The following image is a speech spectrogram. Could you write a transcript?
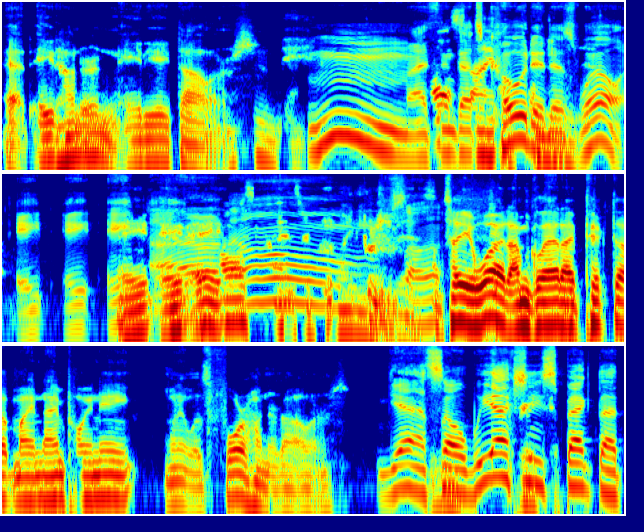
at $888. Mm, I All think that's coded as well. 888. Eight, I eight, eight. don't All signs are know. pointing to this. So- I'll tell you what, I'm glad I picked up my 9.8 when it was $400. Yeah, so we actually expect that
